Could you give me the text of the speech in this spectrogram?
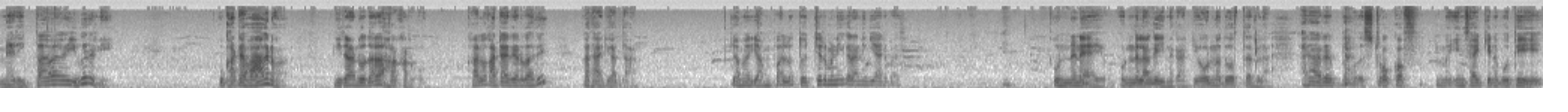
මැරිපා ඉවරනේ. ඌ කට වහගෙනවා. ගිරාඬුව දාලා අහ කරකෝ. කරලා කට ඇරියට පස්සේ කසාය ටිකක් දානවා. යම යම්පලොත් ඔච්චරමනේ කරන්න ගියාට පස්සේ. ඔන්න නෑයෝ. ඔන්න ළඟ ඉන්න කට්ටිය. ඔන්න දොස්තරලා. අර අර stroke of insight කියන පොතේ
